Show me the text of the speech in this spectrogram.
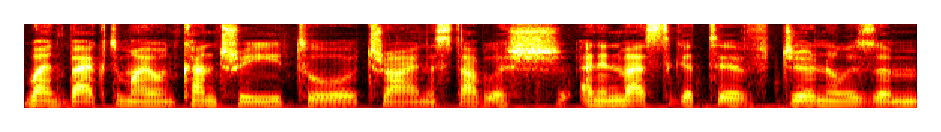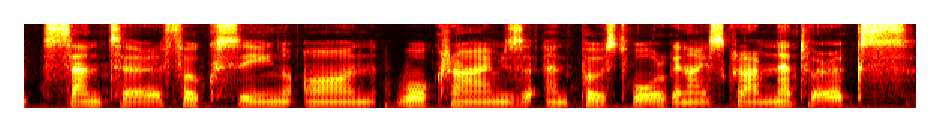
went back to my own country to try and establish an investigative journalism center focusing on war crimes and post war organized crime networks,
